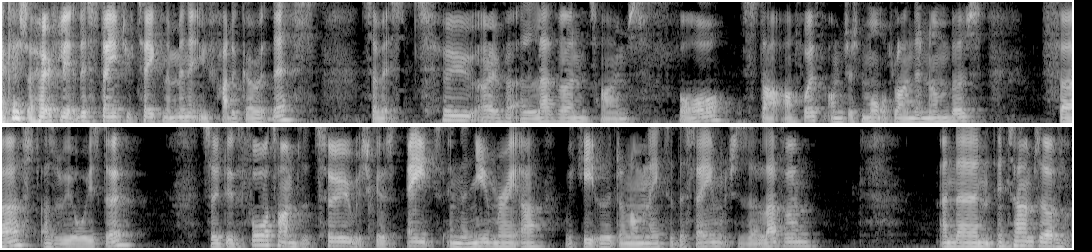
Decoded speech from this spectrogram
Okay, so hopefully at this stage you've taken a minute, you've had a go at this. So it's 2 over 11 times 4 to start off with. I'm just multiplying the numbers first, as we always do. So do the 4 times the 2, which gives 8 in the numerator. We keep the denominator the same, which is 11. And then in terms of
